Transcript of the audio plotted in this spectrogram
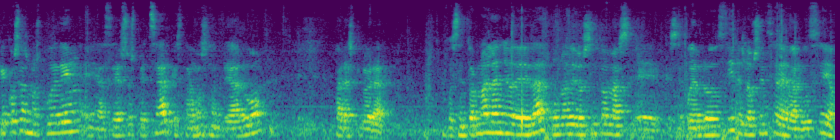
¿Qué cosas nos pueden eh, hacer sospechar que estamos ante algo para explorar? Pues en torno al año de edad, uno de los síntomas eh, que se pueden producir es la ausencia de balbuceo.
